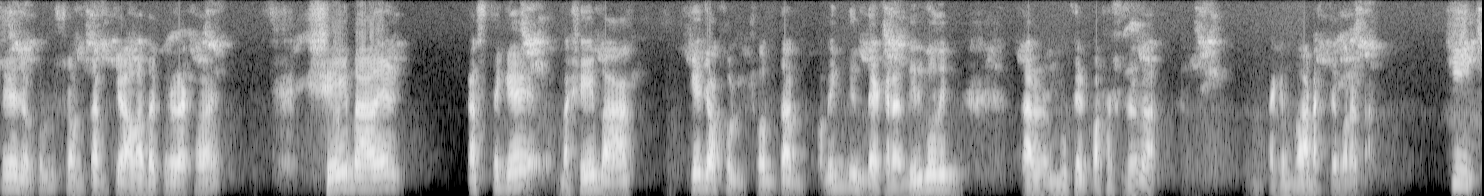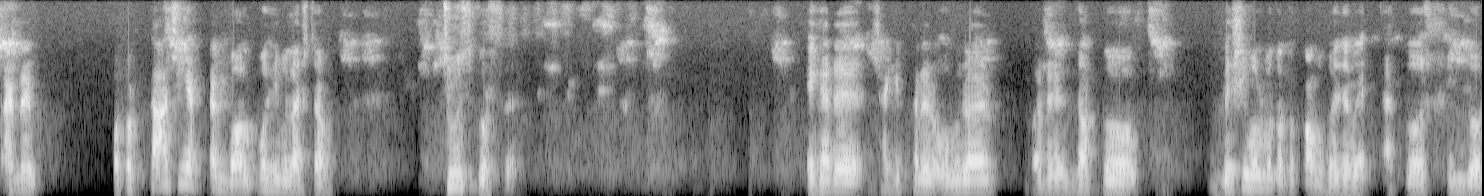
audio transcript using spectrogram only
থেকে যখন সন্তানকে আলাদা করে রাখা হয়, সেই মায়ের কাছ থেকে বা সেই মাকে যখন সন্তান অনেকদিন দেখে না, দীর্ঘদিন তার মুখের কথা শুনে না, তাকে মা ডাকতে পারে না। কি মানে কত টাচি একটা গল্প হিবিলাসটা চুজ করছে। এখানে শাকিব খানের অভিনয়ের মানে যত বেশি বলব তত কম হয়ে যাবে। এত সুন্দর,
